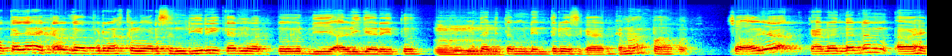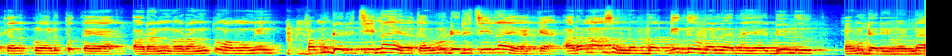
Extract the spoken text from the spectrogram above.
makanya Haikal gak pernah keluar sendiri kan waktu di Aligar itu. Hmm. Minta ditemenin terus kan. Kenapa? Soalnya kadang-kadang eh, Haikal keluar tuh kayak orang-orang tuh ngomongin kamu dari Cina ya, kamu dari Cina ya. Kayak orang langsung nebak gitu bang gak nanya dulu kamu dari mana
